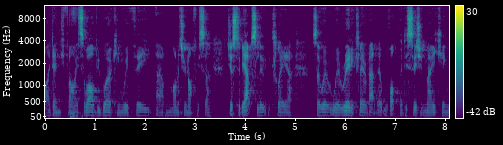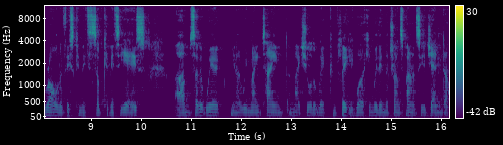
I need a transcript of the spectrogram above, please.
identify. So I'll be working with the um, monitoring officer just to be absolutely clear. So we're, we're really clear about that, what the decision-making role of this committee, subcommittee is. Uh, um, so that we're, you know, we maintain and make sure that we're completely working within the transparency agenda.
